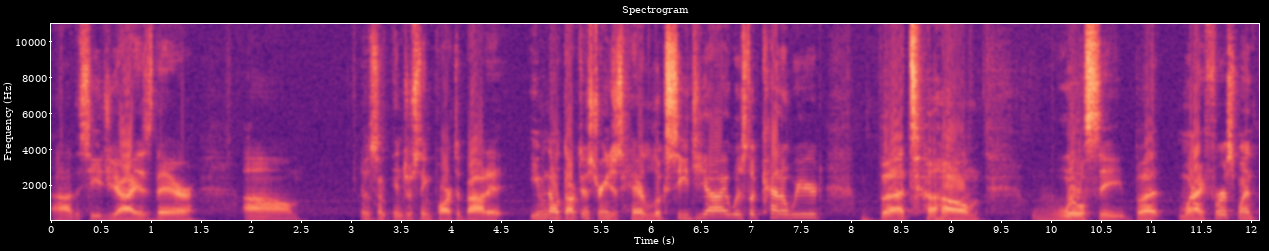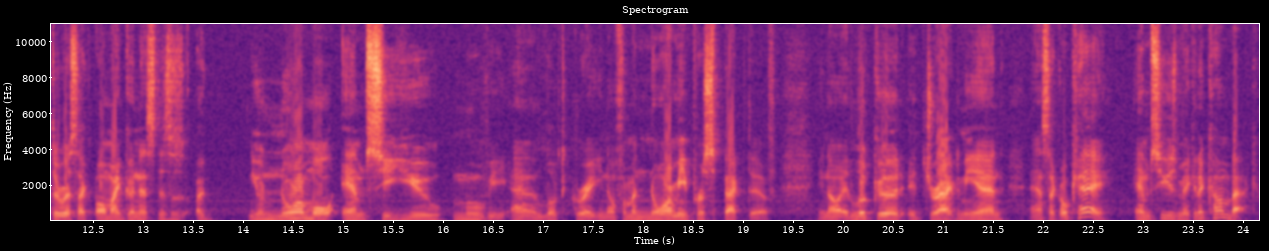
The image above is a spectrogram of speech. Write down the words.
Uh, the CGI is there. Um, there's some interesting parts about it. Even though Doctor Strange's hair looks CGI, which looked kind of weird, but um, we'll see. But when I first went through, it's like, oh my goodness, this is a your normal MCU movie and it looked great, you know, from a normie perspective. You know, it looked good, it dragged me in, and it's like, okay, MCU's making a comeback.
